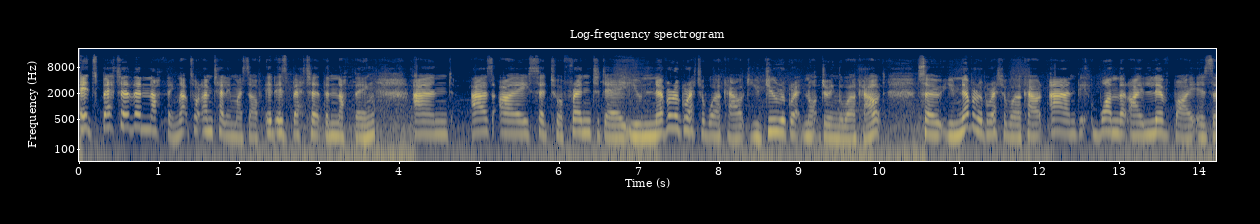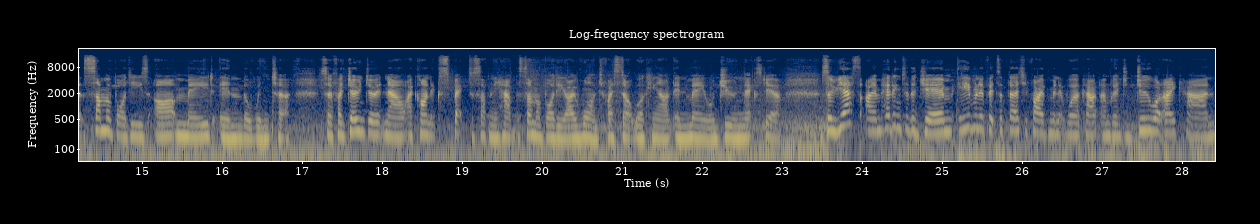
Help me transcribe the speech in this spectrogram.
It's better than nothing. That's what I'm telling myself. It is better than nothing. And as I said to a friend today, you never regret a workout. You do regret not doing the workout. So you never regret a workout. And the one that I live by is that summer bodies are made in the winter. So if I don't do it now, I can't expect to suddenly have the summer body I want if I start working out in May or June next year. So yes, I'm heading to the gym. Even if it's a 35 minute workout, I'm going to do what I can.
